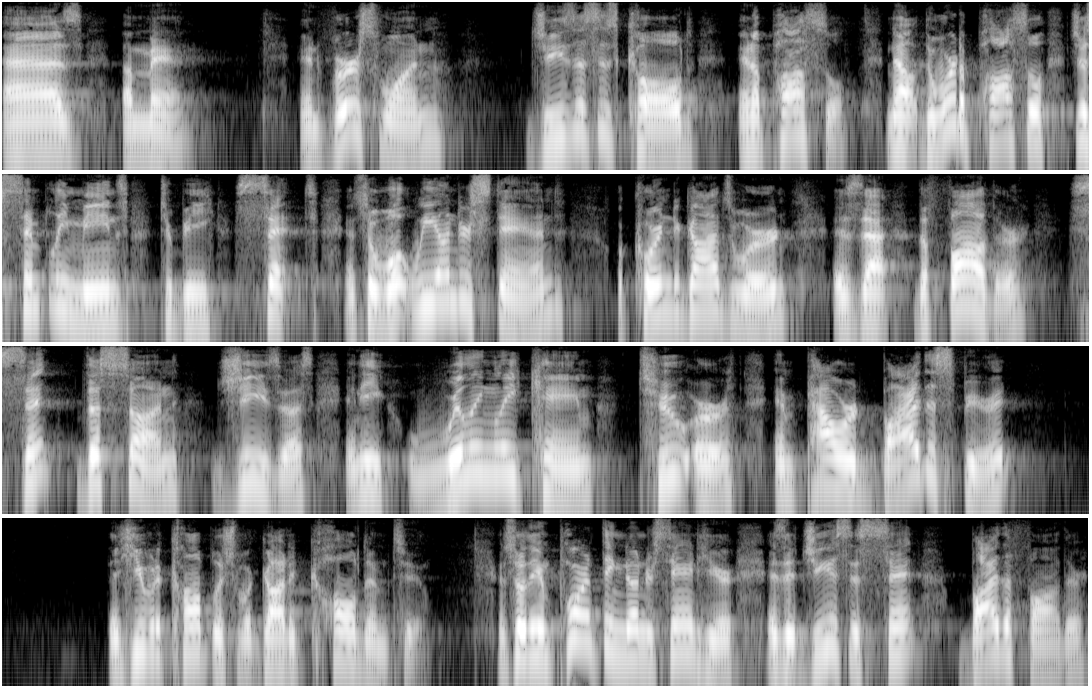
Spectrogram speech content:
as a man. In verse one, Jesus is called an apostle. Now, the word apostle just simply means to be sent. And so, what we understand, according to God's word, is that the Father sent the Son, Jesus, and he willingly came to earth, empowered by the Spirit, that he would accomplish what God had called him to. And so, the important thing to understand here is that Jesus is sent by the Father,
